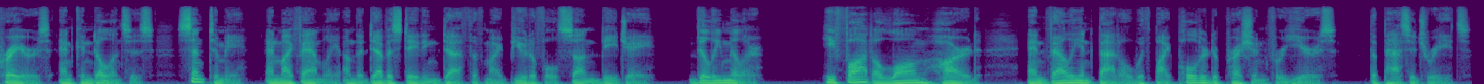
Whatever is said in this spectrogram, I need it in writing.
prayers, and condolences sent to me and my family on the devastating death of my beautiful son BJ, Billy Miller. He fought a long, hard, and valiant battle with bipolar depression for years, the passage reads.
